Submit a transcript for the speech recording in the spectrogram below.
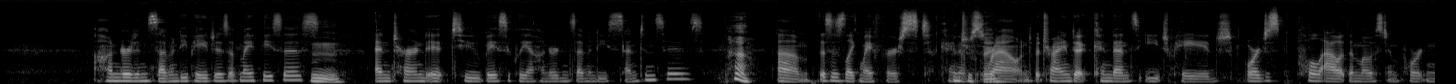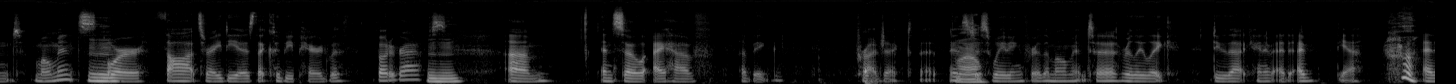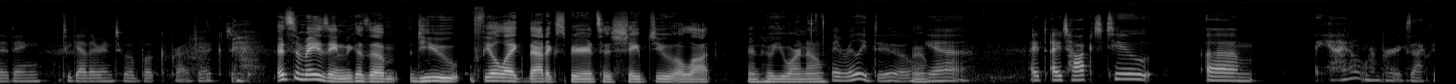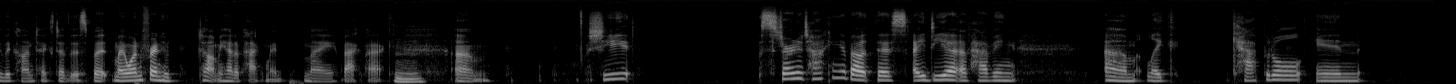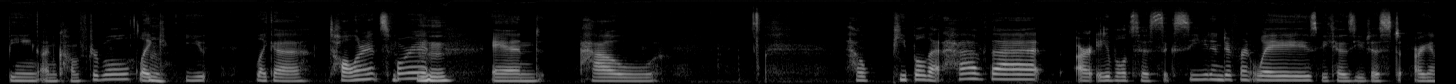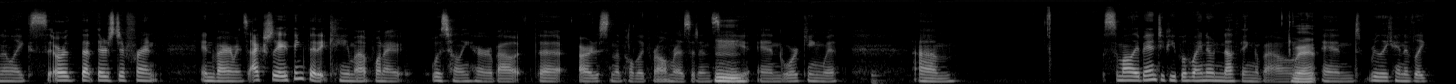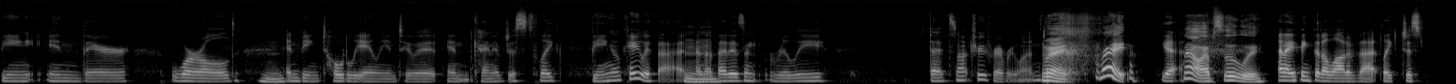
170 pages of my thesis Mm. and turned it to basically 170 sentences. Huh. Um, this is like my first kind of round, but trying to condense each page or just pull out the most important moments Mhm. or thoughts or ideas that could be paired with photographs. Mhm. Um, and so I have a big project that is Wow. just waiting for the moment to really like do that kind of edit. I've, yeah, editing together into a book project. It's amazing because um, do you feel like that experience has shaped you a lot in who you are now? They really do. Yeah. Yeah. I, I talked to, um, yeah, I don't remember exactly the context of this, but my one friend who taught me how to pack my, my backpack, Mhm. um, she started talking about this idea of having um, like capital in being uncomfortable, like you, like a tolerance for it, Mhm. and how how people that have that are able to succeed in different ways because you just are gonna like or that there's different environments. Actually i think that it came up when i was telling her about the artist in the public realm residency and working with um, somali bantu people who i know nothing about Right. and really kind of like being in their world and being totally alien to it and kind of just like being okay with that and that that isn't really that's not true for everyone Right. Right. yeah No, absolutely. and i think that a lot of that like just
